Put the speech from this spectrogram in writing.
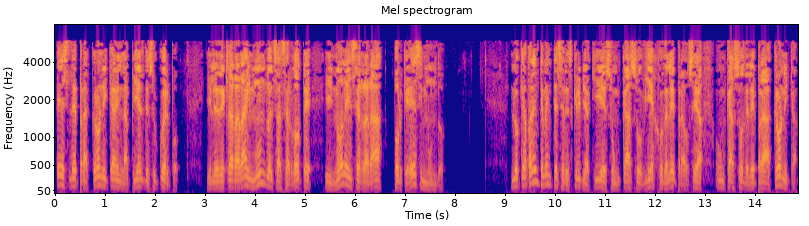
es lepra crónica en la piel de su cuerpo, y le declarará inmundo el sacerdote, y no le encerrará porque es inmundo. Lo que aparentemente se describe aquí es un caso viejo de lepra, o sea, un caso de lepra crónica.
